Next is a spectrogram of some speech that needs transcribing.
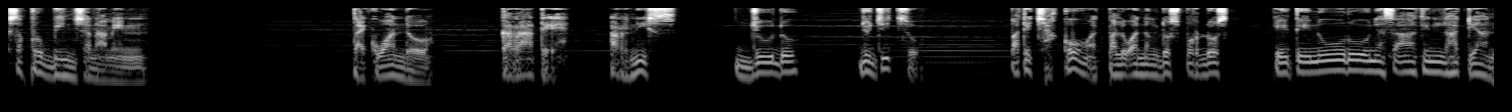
sa probinsya namin. Taekwondo, karate, arnis, judo, jiu-jitsu, pati tsako at paluan ng dos por dos, itinuro niya sa akin lahat yan.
